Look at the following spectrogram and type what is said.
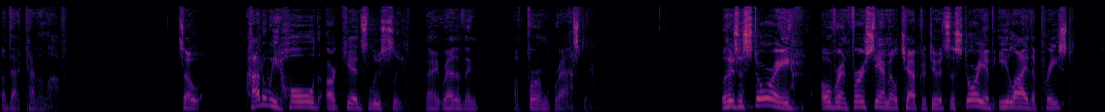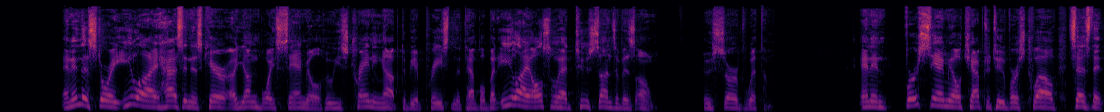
of that kind of love. So, how do we hold our kids loosely, right, rather than a firm grasp there? Well, there's a story over in 1 Samuel chapter 2. It's the story of Eli the priest. And in this story, Eli has in his care a young boy, Samuel, who he's training up to be a priest in the temple. But Eli also had two sons of his own who served with him. And in 1 Samuel chapter 2, verse 12, says that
